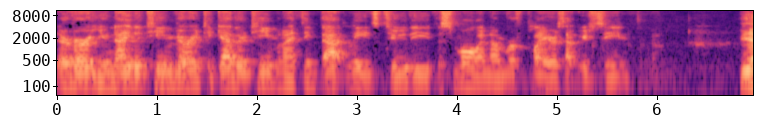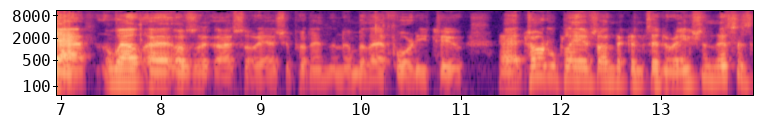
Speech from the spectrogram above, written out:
They're a very united team, very together team, and I think that leads to the the smaller number of players that we've seen. Yeah, well, uh, I was, uh, sorry, I should put in the number there 42. Uh, total players under consideration. This has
